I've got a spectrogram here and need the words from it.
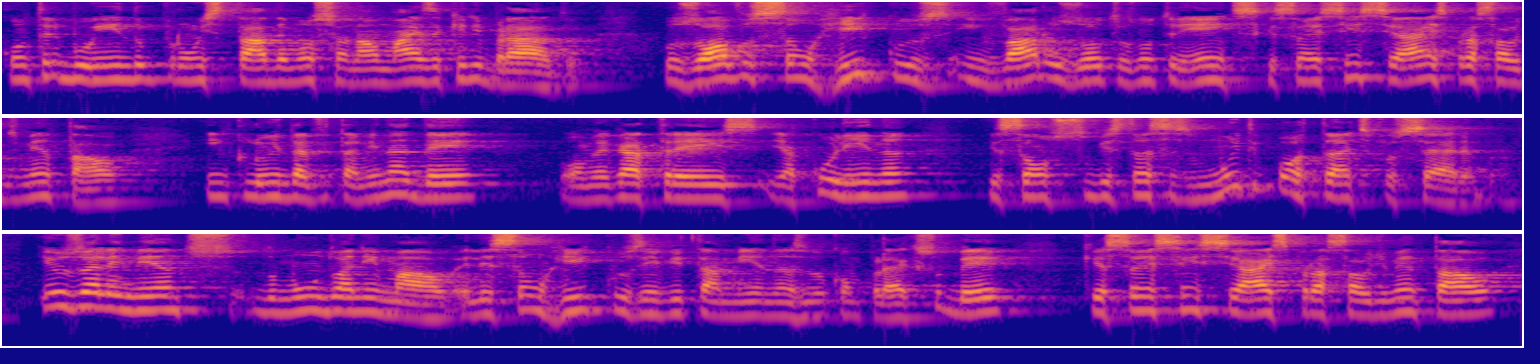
contribuindo para um estado emocional mais equilibrado. Os ovos são ricos em vários outros nutrientes que são essenciais para a saúde mental, incluindo a vitamina D, o ômega 3 e a colina, que são substâncias muito importantes para o cérebro. E os alimentos do mundo animal, eles são ricos em vitaminas do complexo B, que são essenciais para a saúde mental,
